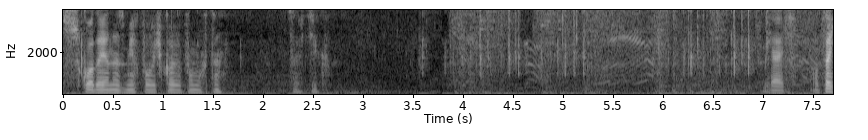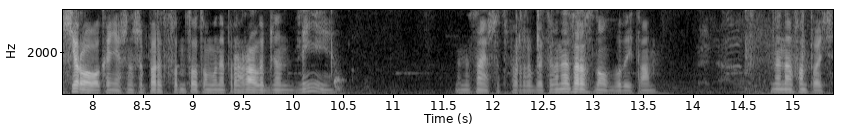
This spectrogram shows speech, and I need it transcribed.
Шкода, я не зміг павучкові допомогти. Це втік. Блять. Оце хірово, звісно, що перед фантотом вони програли, блін, лінії. Я не знаю, що тепер робити. Вони зараз знов будуть там. Не на фантоті.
